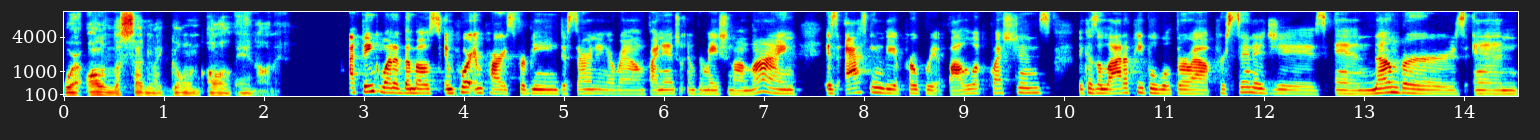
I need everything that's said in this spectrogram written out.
were all of a sudden like going all in on it I think one of the most important parts for being discerning around financial information online is asking the appropriate follow up questions because a lot of people will throw out percentages and numbers and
